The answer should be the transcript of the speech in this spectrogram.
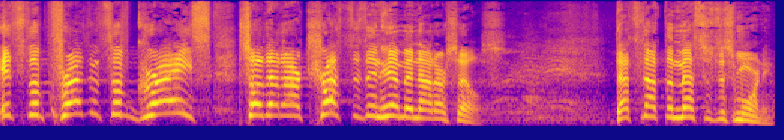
it's the presence of grace so that our trust is in Him and not ourselves. That's not the message this morning.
